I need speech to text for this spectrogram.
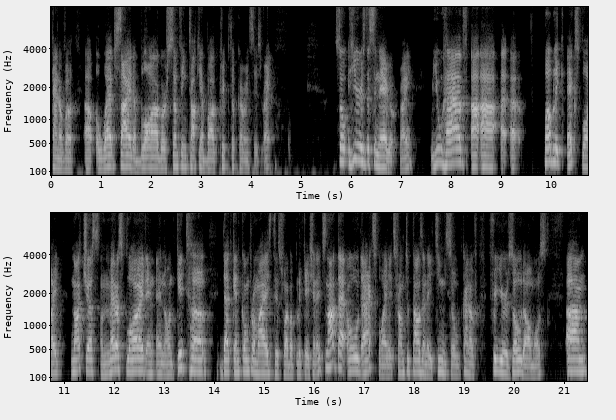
kind of a, a, a website, a blog, or something talking about cryptocurrencies, right? So here's the scenario, right? You have a, a public exploit, not just on Metasploit and, and on GitHub that can compromise this web application. It's not that old exploit, it's from 2018, so kind of three years old almost. Um,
